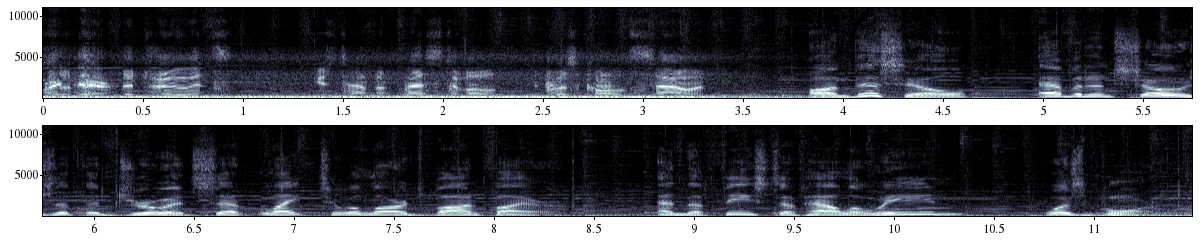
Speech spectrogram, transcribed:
Right so there. The, the Druids used to have a festival. It was called Samhain. On this hill, evidence shows that the Druids set light to a large bonfire, and the feast of Halloween was born.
